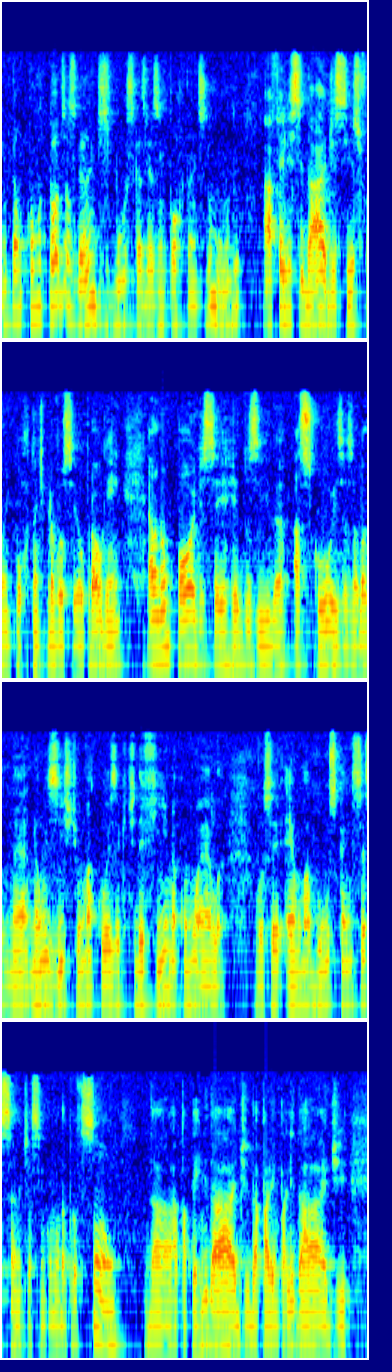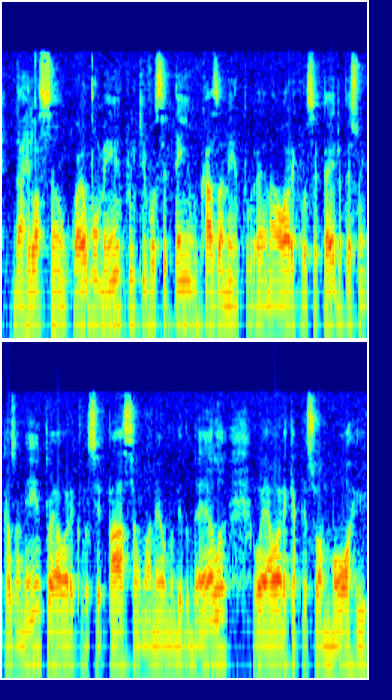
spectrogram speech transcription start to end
Então, como todas as grandes buscas e as importantes do mundo, a felicidade, se isso for importante para você ou para alguém, ela não pode ser reduzida às coisas. Ela, né, não existe uma coisa que te defina como ela. Você é uma busca incessante, assim como a da profissão, da paternidade, da parentalidade, da relação. Qual é o momento em que você tem um casamento? É na hora que você pede a pessoa em casamento? É a hora que você passa um anel no dedo dela? Ou é a hora que a pessoa morre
